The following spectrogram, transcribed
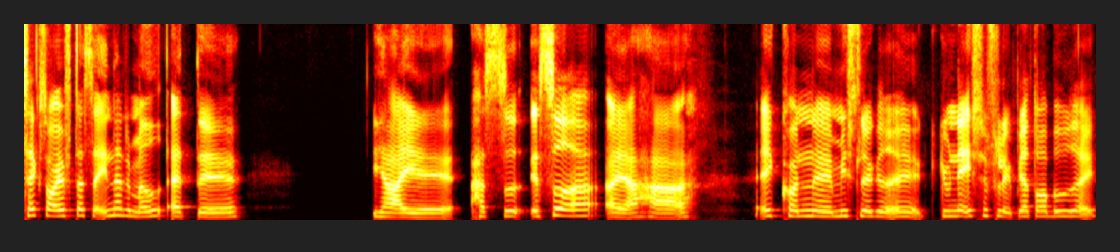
Seks år efter, så ender det med, at øh, jeg, øh, har sid- jeg sidder, og jeg har ikke kun øh, mislykket øh, gymnasieforløb, jeg droppede ud af.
